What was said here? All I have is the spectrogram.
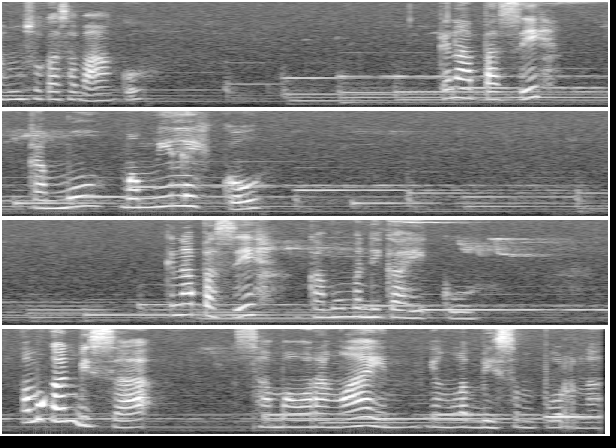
kamu suka sama aku? Kenapa sih kamu memilihku Kenapa sih kamu menikahiku? Kamu kan bisa sama orang lain yang lebih sempurna,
